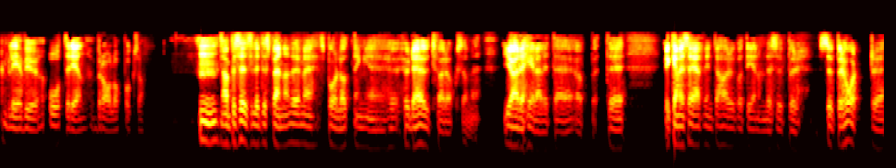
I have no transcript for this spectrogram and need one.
blev ju återigen bra lopp också. Mm, ja precis, lite spännande med spårlottning, eh, hur, hur det utför också med, gör det hela lite öppet. Eh, vi kan väl säga att vi inte har gått igenom det super, superhårt eh,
